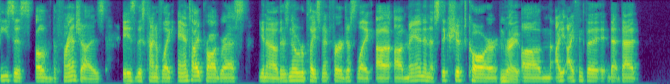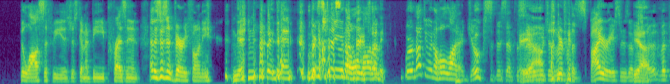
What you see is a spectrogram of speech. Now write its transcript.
thesis of the franchise is this kind of like anti-progress. You know, there's no replacement for just like a, a man in a stick shift car right. um i i think that that that philosophy is just going to be present and this isn't very funny Yeah, no, again, We're not doing a whole lot of we're not doing a whole lot of jokes this episode, Yeah. which is weird for the Spy Racers episode, but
